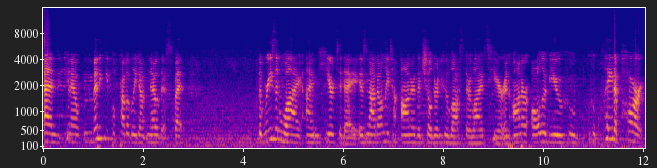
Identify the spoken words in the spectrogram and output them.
And, you know, many people probably don't know this, but the reason why I'm here today is not only to honor the children who lost their lives here and honor all of you who, who played a part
